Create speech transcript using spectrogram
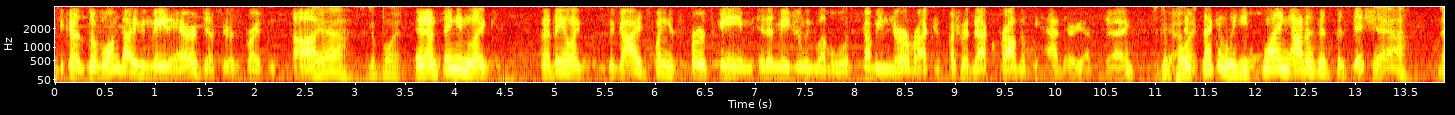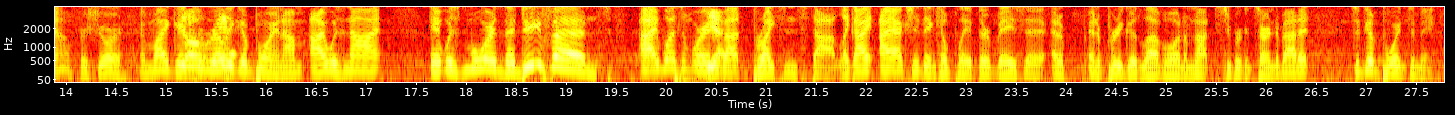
because the one guy who made errors yesterday was Bryson Stott. yeah, it's a good point. And I'm thinking like, and I'm thinking like the guy's playing his first game at a major league level. It's got to be nerve wracking, especially with that crowd that we had there yesterday. It's a good Yeah. And point. secondly, he's playing out of his position. Yeah, no, for sure. And Mike, it's So, a really and- good point. I'm, I was not. It was more the defense. I wasn't worried Yeah. about Bryson Stott. Like I, I actually think he'll play third base at, a at a pretty good level, and I'm not super concerned about it. It's a good point to make.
